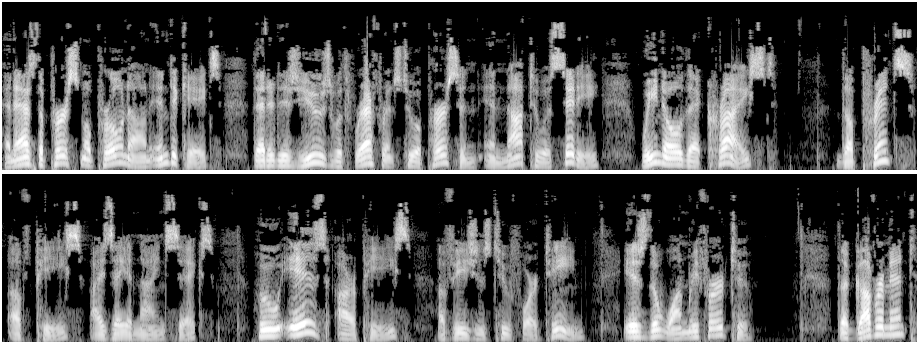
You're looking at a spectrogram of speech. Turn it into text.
And as the personal pronoun indicates that it is used with reference to a person and not to a city, we know that Christ, the Prince of Peace, Isaiah 9 6, who is our peace, Ephesians 2:14, is the one referred to. The government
